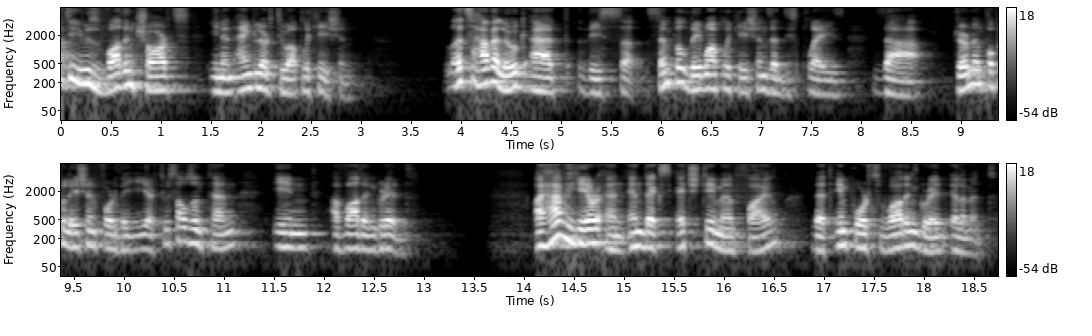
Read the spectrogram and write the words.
to use Vaadin charts in an Angular 2 application. Let's have a look at this uh, simple demo application that displays the German population for the year 2010 in a Vaadin grid. I have here an index HTML file that imports Vaadin grid element,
